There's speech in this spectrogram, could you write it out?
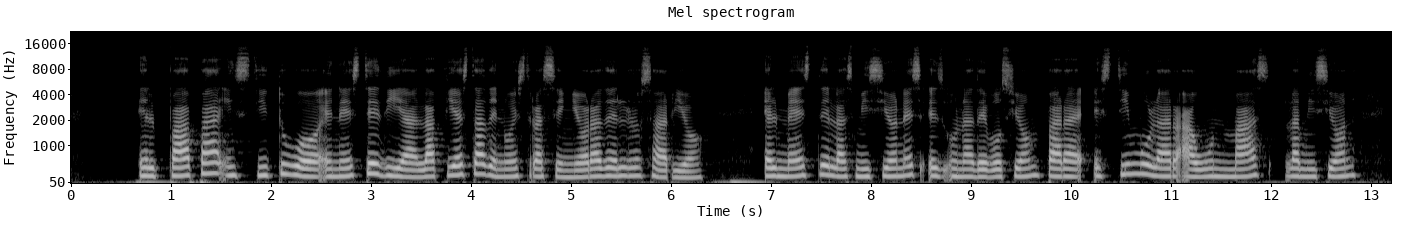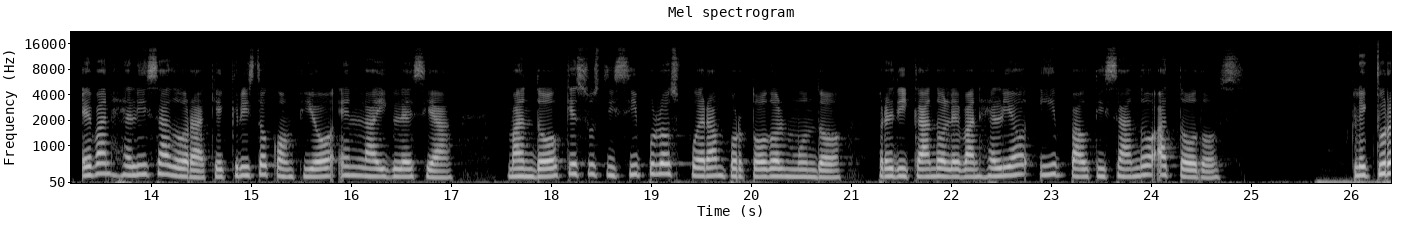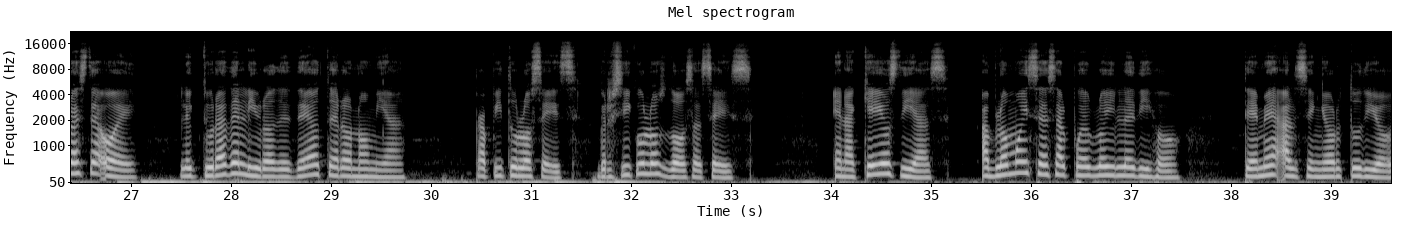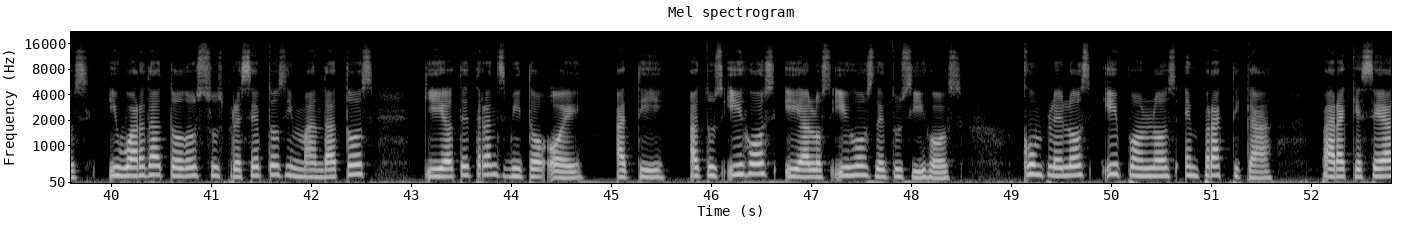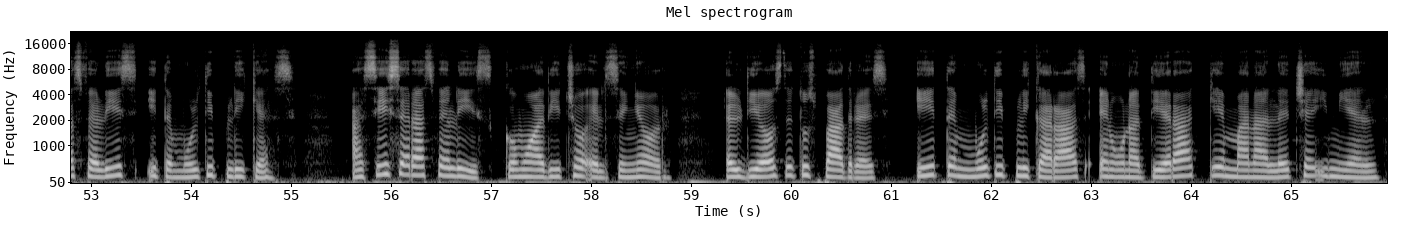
el Papa instituyó en este día la fiesta de Nuestra Señora del Rosario. El mes de las misiones es una devoción para estimular aún más la misión evangelizadora que Cristo confió en la Iglesia. Mandó que sus discípulos fueran por todo el mundo, predicando el Evangelio y bautizando a todos. Lecturas de hoy. Lectura del libro de Deuteronomia, capítulo 6, versículos 2 a 6. En aquellos días, Habló Moisés al pueblo y le dijo, Teme al Señor tu Dios, y guarda todos sus preceptos y mandatos que yo te transmito hoy, a ti, a tus hijos y a los hijos de tus hijos. Cúmplelos y ponlos en práctica, para que seas feliz y te multipliques. Así serás feliz, como ha dicho el Señor, el Dios de tus padres, y te multiplicarás en una tierra que emana leche y miel.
